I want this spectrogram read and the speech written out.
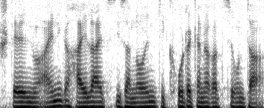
stellen nur einige Highlights dieser neuen Decoder-Generation dar.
